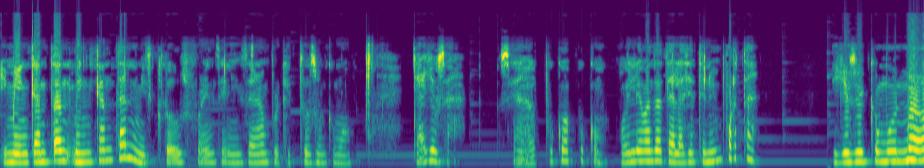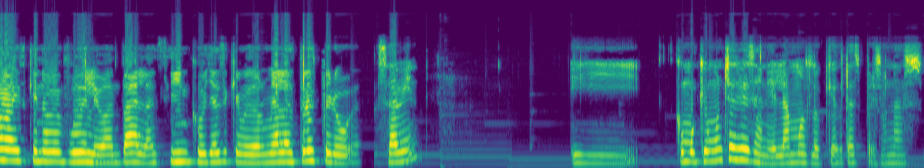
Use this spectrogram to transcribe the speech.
Y me encantan, me encantan mis close friends en Instagram porque todos son como, ya, yo, o sea, o sea, poco a poco. Hoy levántate a las 7, no importa. Y yo soy como, no, es que no me pude levantar a las 5, ya sé que me dormí a las 3, pero, ¿saben? Y como que muchas veces anhelamos lo que otras personas,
